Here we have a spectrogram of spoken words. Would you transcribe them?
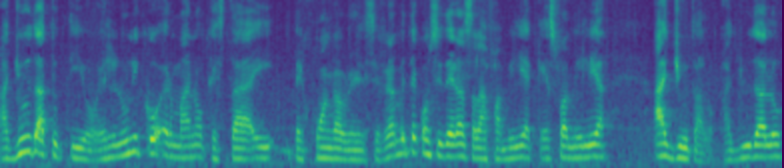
Ayuda a tu tío, es el único hermano que está ahí de Juan Gabriel. Si realmente consideras a la familia que es familia, ayúdalo, ayúdalo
